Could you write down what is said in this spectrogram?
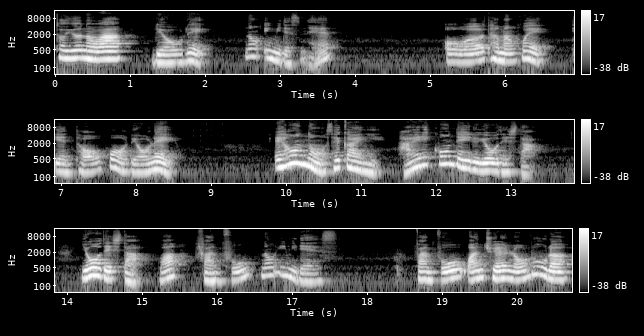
というのは流泪の意味ですね。偶尔他们会点頭或流泪。絵本の世界に入り込んでいるようでした。ようでしたは反复の意味です。反复完全融入了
